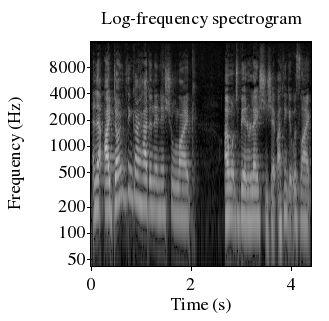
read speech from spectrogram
and I don't think I had an initial like, I want to be in a relationship. I think it was like,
